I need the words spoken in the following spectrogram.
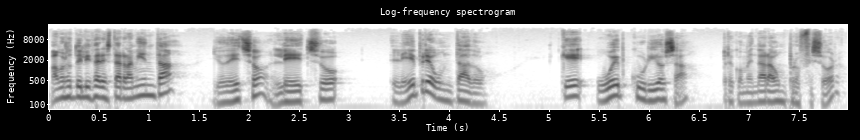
vamos a utilizar esta herramienta. Yo de hecho le he hecho, le he preguntado qué web curiosa recomendar a un profesor.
